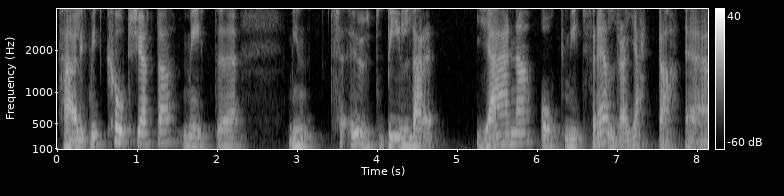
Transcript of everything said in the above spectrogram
Härligt. Mitt coachhjärta, mitt, eh, min utbildarhjärna och mitt föräldrahjärta eh,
